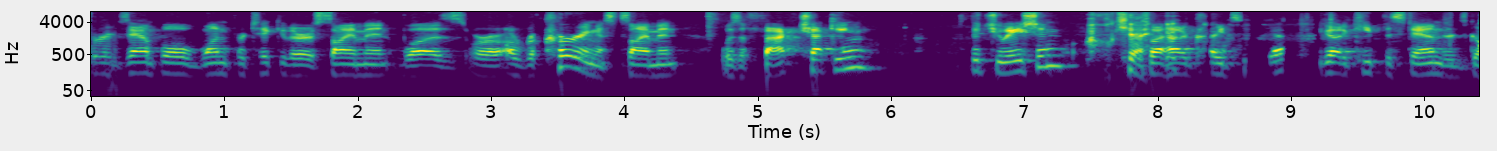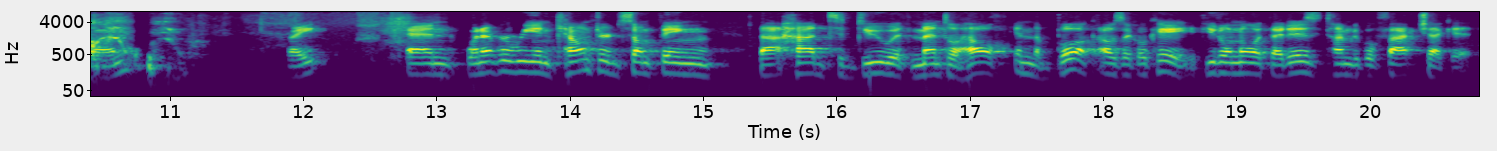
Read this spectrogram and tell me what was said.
for example, one particular assignment was, or a recurring assignment was a fact checking situation. Okay. So I had a criteria. You got to keep the standards going, right? And whenever we encountered something that had to do with mental health in the book, I was like, okay, if you don't know what that is, time to go fact check it.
